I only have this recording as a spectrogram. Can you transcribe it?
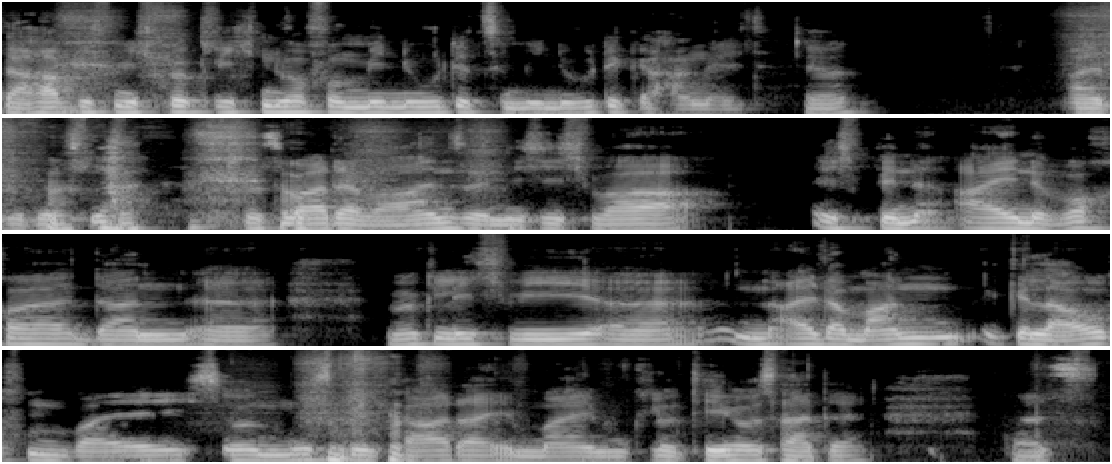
Da habe ich mich wirklich nur von Minute zu Minute gehangelt. Ja. Also das, das war der Wahnsinn. Ich, ich war, ich bin eine Woche dann äh, wirklich wie äh, ein alter Mann gelaufen, weil ich so einen Muskelkater in meinem Gluteus hatte. Das,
